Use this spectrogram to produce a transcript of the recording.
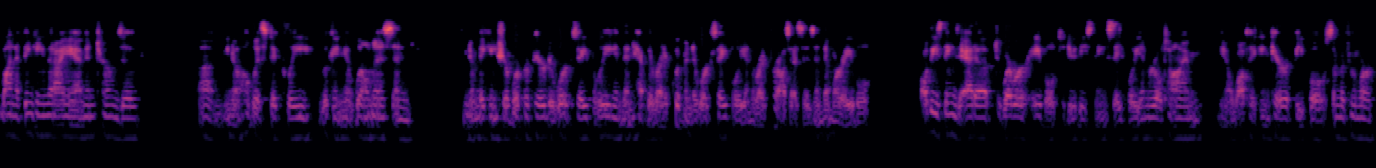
line of thinking that I am in terms of um, you know holistically looking at wellness and you know making sure we're prepared to work safely and then have the right equipment to work safely and the right processes and then we're able all these things add up to where we're able to do these things safely in real time you know while taking care of people some of whom are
